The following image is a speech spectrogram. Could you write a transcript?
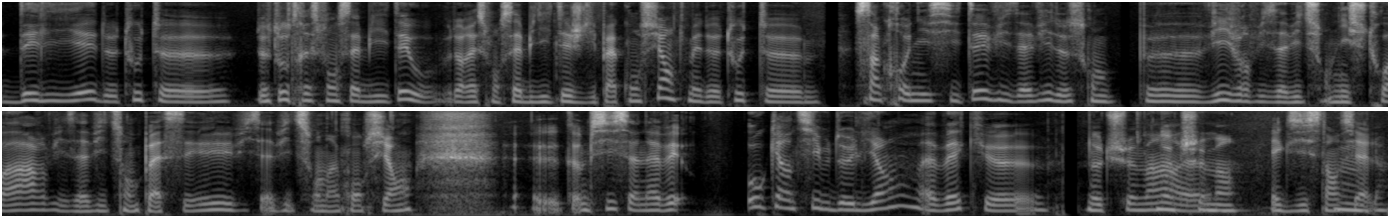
délié de toute, de toute responsabilité, ou de responsabilité, je dis pas consciente, mais de toute synchronicité vis-à-vis de ce qu'on peut vivre vis-à-vis de son histoire, vis-à-vis de son passé, vis-à-vis de son inconscient, comme si ça n'avait aucun type de lien avec euh, notre chemin, notre chemin. Euh, existentiel. Hmm.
